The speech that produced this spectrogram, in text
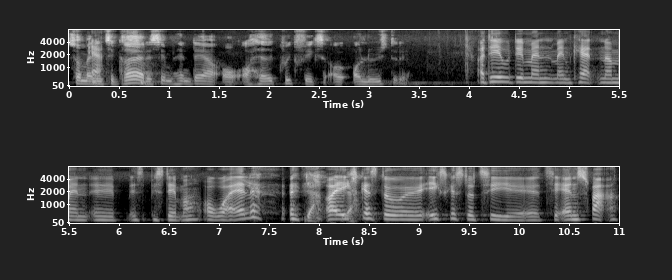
Så man ja. integrerede det simpelthen der og, og havde quick fix og, og løste det. Og det er jo det, man, man kan, når man øh, bestemmer over alle, ja, og ikke, ja. skal stå, øh, ikke skal stå til, øh, til ansvar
